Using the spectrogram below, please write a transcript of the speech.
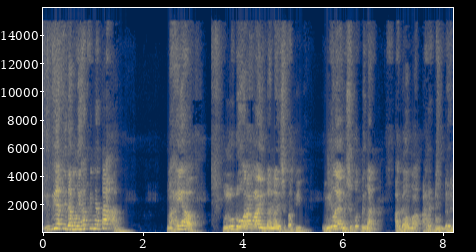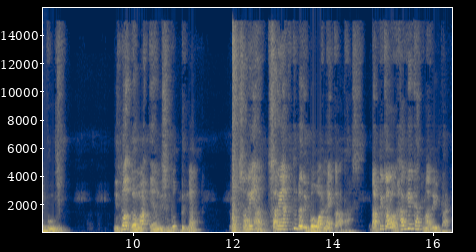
dia tidak melihat kenyataan. Ngahayal, menuduh orang lain dan lain sebagainya. Inilah yang disebut dengan agama adu dari bumi. Itu agama yang disebut dengan syariat. Syariat itu dari bawah naik ke atas. Tapi kalau hakikat marifat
